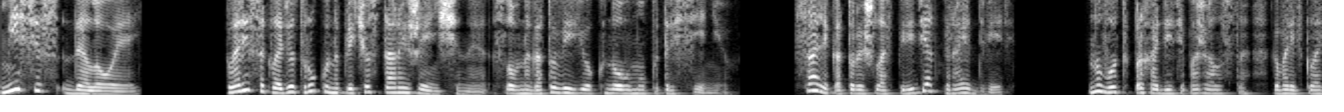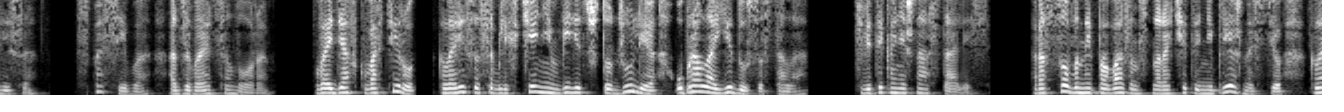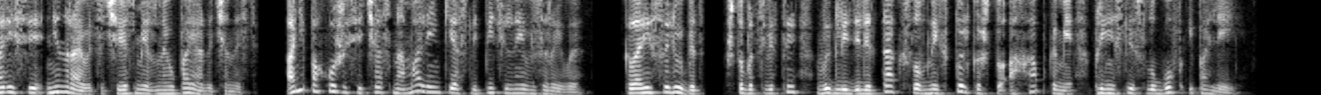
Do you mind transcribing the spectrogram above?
Миссис Дэллоуэй. Клариса кладет руку на плечо старой женщины, словно готовя ее к новому потрясению. Салли, которая шла впереди, отпирает дверь. «Ну вот, проходите, пожалуйста», — говорит Клариса. «Спасибо», — отзывается Лора. Войдя в квартиру, Клариса с облегчением видит, что Джулия убрала еду со стола. Цветы, конечно, остались. Рассованные по вазам с нарочитой небрежностью, Кларисе не нравится чрезмерная упорядоченность. Они похожи сейчас на маленькие ослепительные взрывы. Клариса любит, чтобы цветы выглядели так, словно их только что охапками принесли слугов и полей.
